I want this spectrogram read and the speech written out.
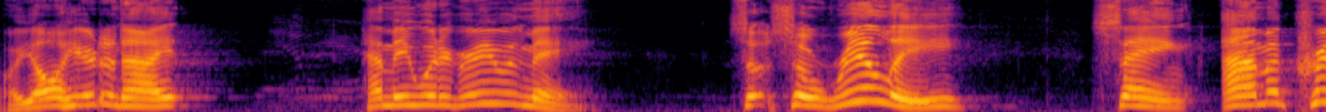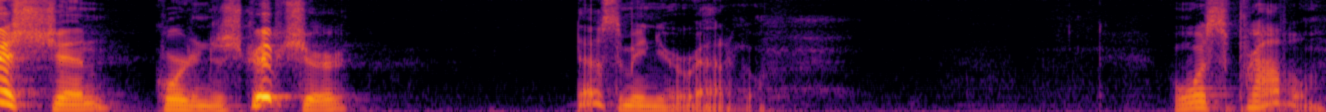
Are y'all here tonight? How many would agree with me? So, so really, saying I'm a Christian, according to Scripture, doesn't mean you're a radical. Well, what's the problem?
